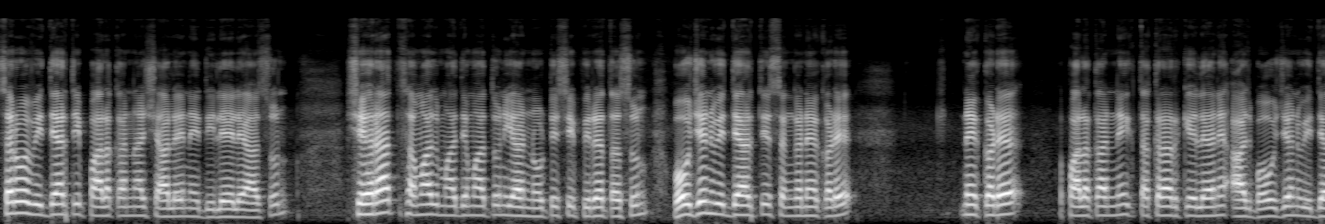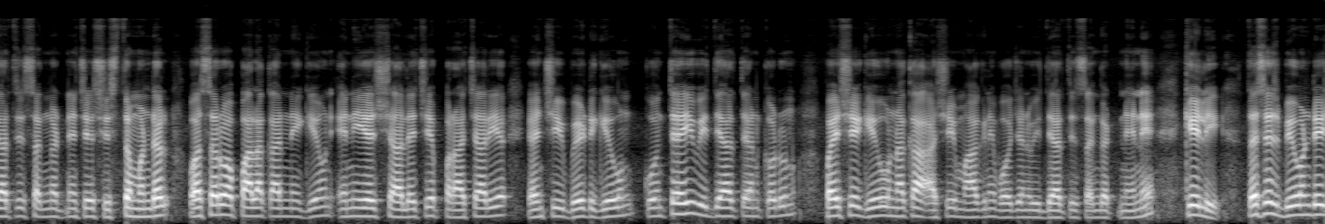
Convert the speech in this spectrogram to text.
सर्व विद्यार्थी पालकांना शाळेने दिलेले असून शहरात समाज माध्यमातून या नोटिसी फिरत असून बहुजन विद्यार्थी संघटनेकडे नेकडे पालकांनी तक्रार केल्याने आज बहुजन विद्यार्थी संघटनेचे शिस्तमंडळ व सर्व पालकांनी घेऊन एन ई एस शाळेचे प्राचार्य यांची भेट घेऊन कोणत्याही विद्यार्थ्यांकडून पैसे घेऊ नका अशी मागणी बहुजन विद्यार्थी संघटनेने केली. तसेच भिवंडी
